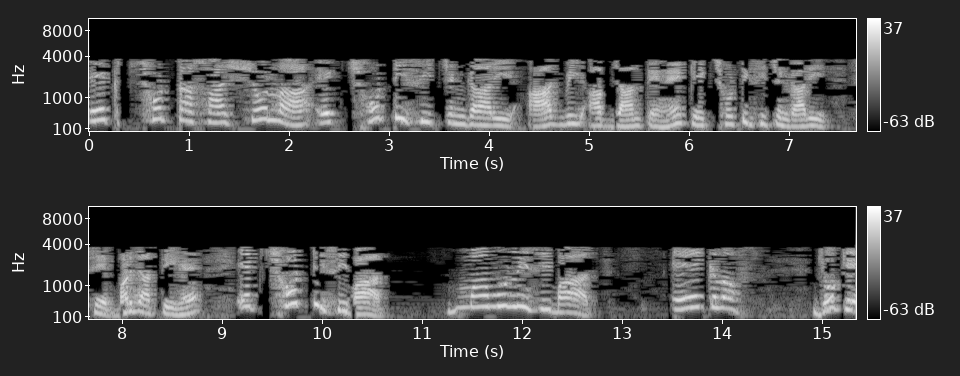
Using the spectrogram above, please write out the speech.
ایک چھوٹا سا شولہ، ایک چھوٹی سی چنگاری، آج بھی آپ جانتے ہیں کہ ایک چھوٹی سی چنگاری سے بڑھ جاتی ہے۔ ایک چھوٹی سی بات، معمولی سی بات، ایک لفظ جو کہ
